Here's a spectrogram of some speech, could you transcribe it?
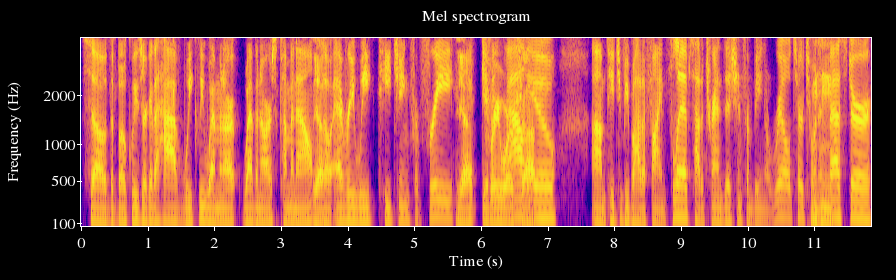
So the Boeckles are going to have weekly webinar webinars coming out. Yep. So every week teaching for free, Yep. Free workshops. value, um, teaching people how to find flips, how to transition from being a realtor to an Mhm. investor.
